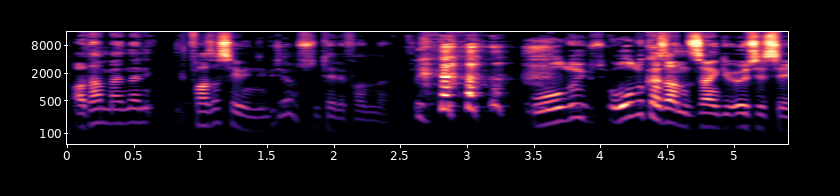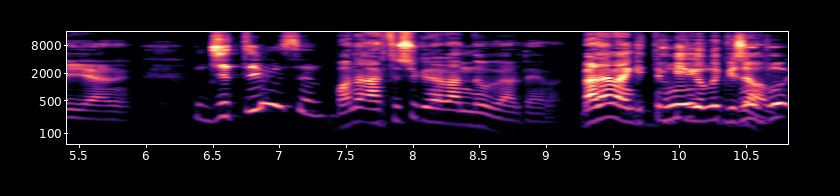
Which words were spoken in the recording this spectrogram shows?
Adam benden fazla sevindi biliyor musun telefonla? oğlu oğlu kazandı sanki ÖSS'yi yani. Ciddi misin? Bana ertesi güne randevu verdi hemen. Ben hemen gittim Bu- bir yıllık vize bu, aldım. Bu,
